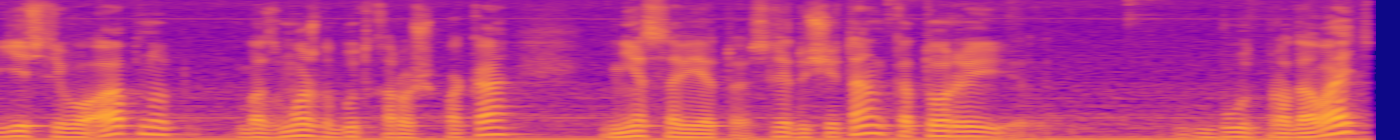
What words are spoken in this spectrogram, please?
если его апнут, возможно будет хороший, пока не советую. Следующий танк, который будут продавать,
